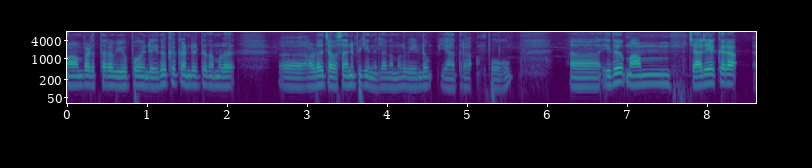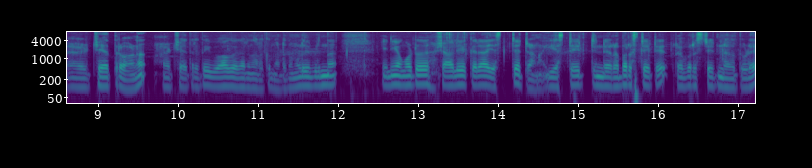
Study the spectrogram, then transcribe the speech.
മാമ്പഴത്തറ വ്യൂ പോയിന്റ് ഇതൊക്കെ കണ്ടിട്ട് നമ്മൾ അവിടെ വെച്ച് അവസാനിപ്പിക്കുന്നില്ല. നമ്മൾ വീണ്ടും യാത്ര പോകും. ഇത് മാം ചാലിയക്കര ക്ഷേത്രമാണ്. ക്ഷേത്രത്തിൽ വിവാഹം നടക്കുന്നുണ്ട്. നമ്മൾ ഇവിടുന്ന് ഇനി അങ്ങോട്ട് ചാലിയക്കര എസ്റ്റേറ്റാണ് ഈ എസ്റ്റേറ്റിന്റെ റബ്ബർ എസ്റ്റേറ്റ് റബ്ബർ എസ്റ്റേറ്റിന്റെ അകത്തൂടെ.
